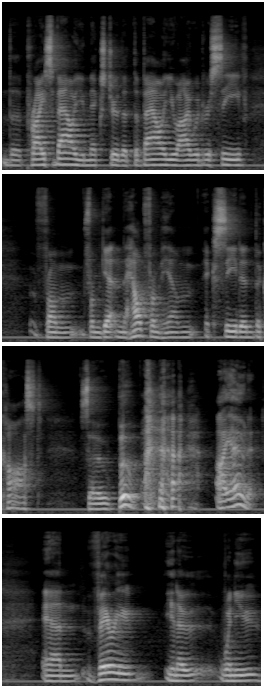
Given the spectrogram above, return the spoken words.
the price value mixture that the value I would receive from from getting the help from him exceeded the cost. So boom, I own it. And very, you know, when you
